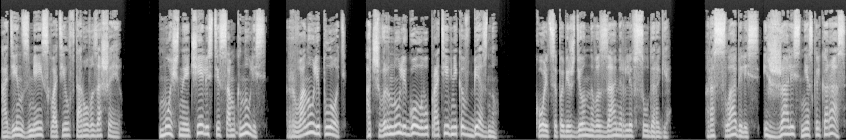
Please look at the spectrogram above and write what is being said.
Один змей схватил второго за шею. Мощные челюсти сомкнулись, рванули плоть, отшвырнули голову противника в бездну. Кольца побежденного замерли в судороге. Расслабились и сжались несколько раз,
